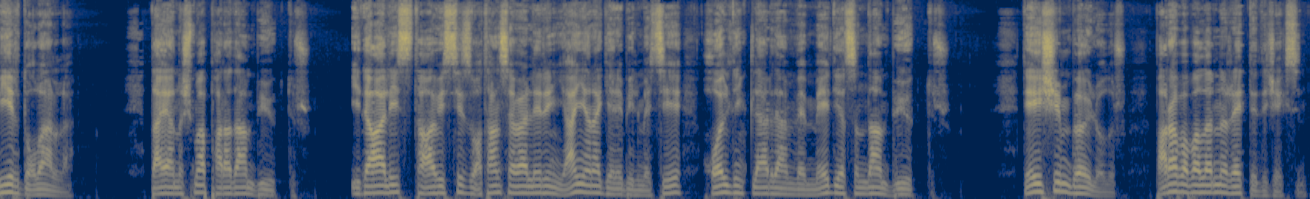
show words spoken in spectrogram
1 dolarla. Dayanışma paradan büyüktür. İdealist, tavizsiz vatanseverlerin yan yana gelebilmesi holdinglerden ve medyasından büyüktür. Değişim böyle olur. Para babalarını reddedeceksin.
